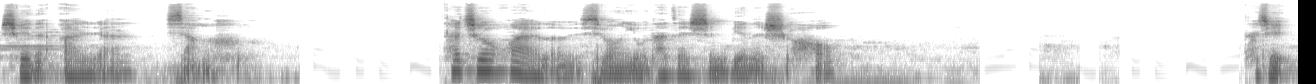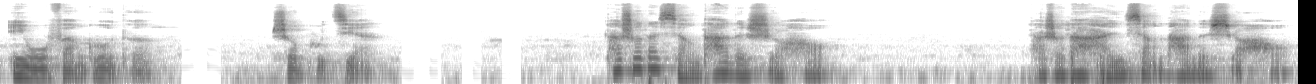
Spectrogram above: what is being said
睡得安然祥和。他车坏了，希望有他在身边的时候，他却义无反顾的说不见。他说他想他的时候，他说他很想他的时候，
